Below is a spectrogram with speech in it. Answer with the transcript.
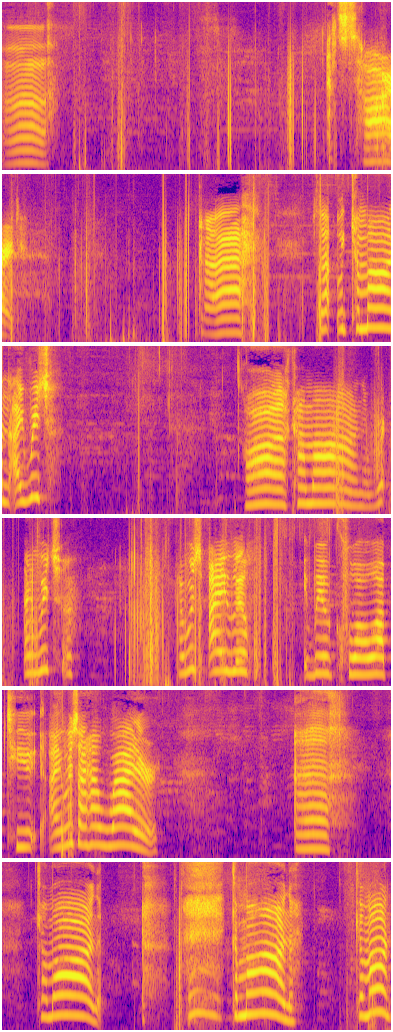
Ah, it's hard. Ah, that we come on. I wish. Ah, oh, come on. I wish. Uh, I wish I will will crawl up to. I wish I had water. Uh, come on. Come on. Come on.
